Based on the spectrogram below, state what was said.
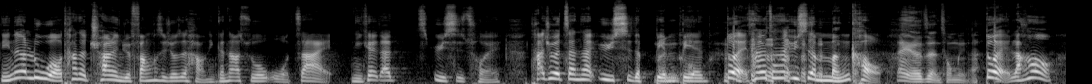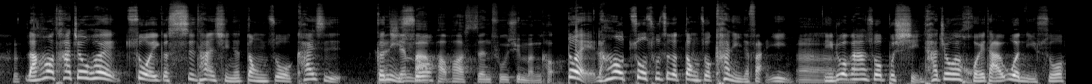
你那个路哦，他的 challenge 方式就是好，你跟他说我在，你可以在浴室吹，他就会站在浴室的边边，对，他就站在浴室的门口。那你儿子很聪明啊。对，然后然后他就会做一个试探型的动作，开始。跟你说泡泡伸出去门口，对，然后做出这个动作看你的反应。你如果跟他说不行，他就会回答问你说：“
